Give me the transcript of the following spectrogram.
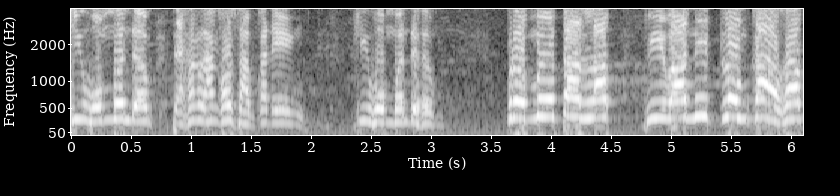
คิวผมเหมือนเดิม แต่ข้างหลังเขาสับกันเอง คิวผมเหมือนเดิม ปรบมือต้อนรับพี่วานิชล่มเก้าครับ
